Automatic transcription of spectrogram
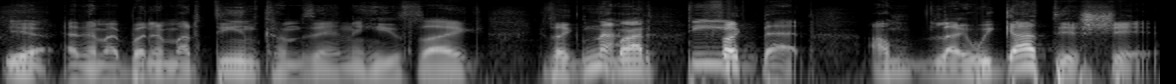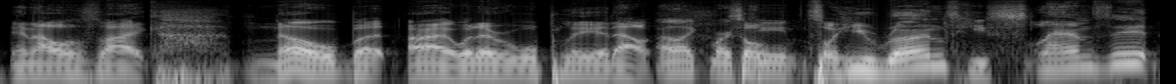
Yeah. And then my buddy Martin comes in and he's like, he's like, nah, Martin. fuck that. I'm like, we got this shit. And I was like, no, but all right, whatever, we'll play it out. I like Martin. So, so he runs, he slams it,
